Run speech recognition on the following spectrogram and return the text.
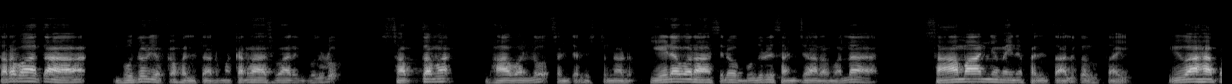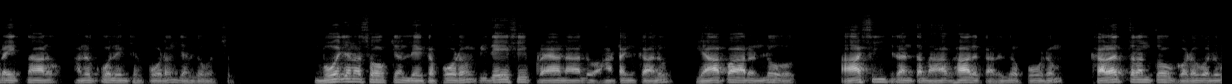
తర్వాత బుధుడు యొక్క ఫలితాలు. మకర రాశి వారికి బుధుడు సప్తమ భావంలో సంచరిస్తున్నాడు. ఏడవ రాశిలో బుధుడి సంచారం వల్ల సామాన్యమైన ఫలితాలు కలుగుతాయి. వివాహ ప్రయత్నాలు అనుకూలించకపోవడం జరగవచ్చు. భోజన సౌఖ్యం లేకపోవడం విదేశీ ప్రయాణాలు ఆటంకాలు వ్యాపారంలో ఆశించినంత లాభాలు కలగకపోవడం కలత్రంతో గొడవలు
